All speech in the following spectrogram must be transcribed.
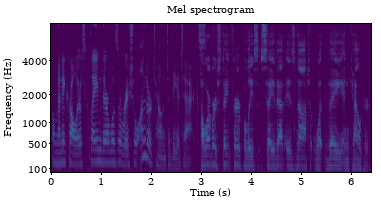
Well, many callers claim there was a racial undertone to the attacks. However, State Fair police say that is not what they encountered.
